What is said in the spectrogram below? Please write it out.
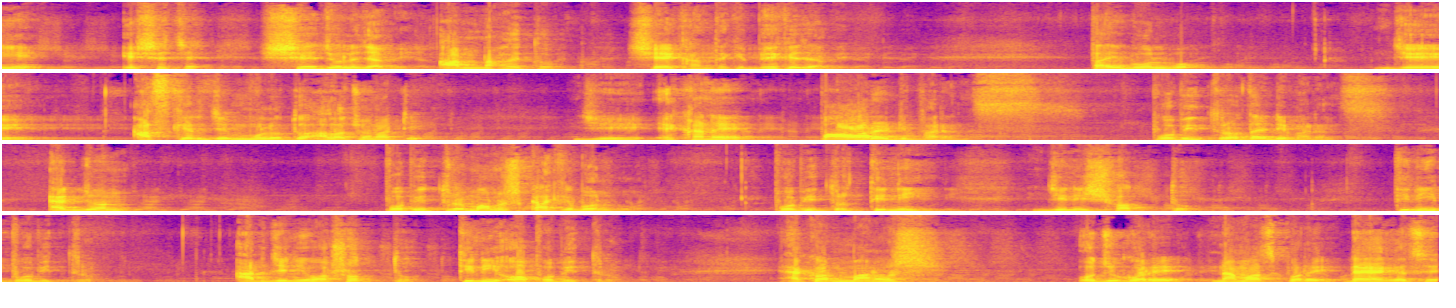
নিয়ে এসেছে, সে জ্বলে যাবে, আর না হয়তো সে এখান থেকে ভেঙে যাবে। তাই বলব যে আজকের যে মূলত আলোচনাটি, যে এখানে পাওয়ারের ডিফারেন্স পবিত্রতায় ডিফারেন্স একজন পবিত্র মানুষ কাকে বলব? পবিত্র তিনি, যিনি সত্য, তিনিই পবিত্র, আর যিনি অসত্য, তিনি অপবিত্র। এখন মানুষ অজু করে, নামাজ পড়ে, দেখা গেছে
